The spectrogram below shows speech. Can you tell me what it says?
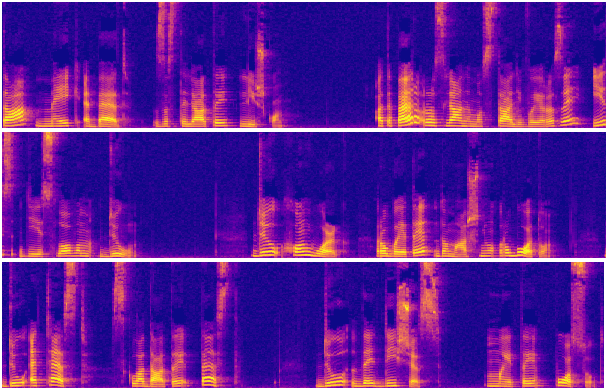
Та make a bed застеляти ліжко. А тепер розглянемо сталі вирази із дієсловом do. Do homework робити домашню роботу. Do a test складати тест. Do the dishes мити посуд.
